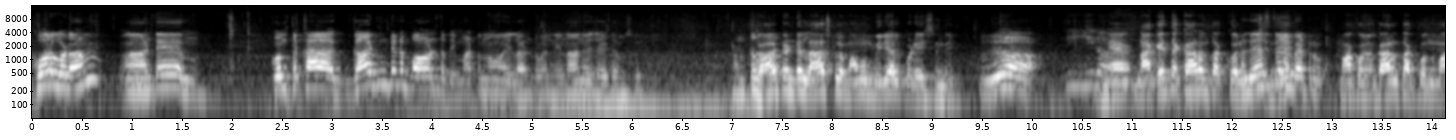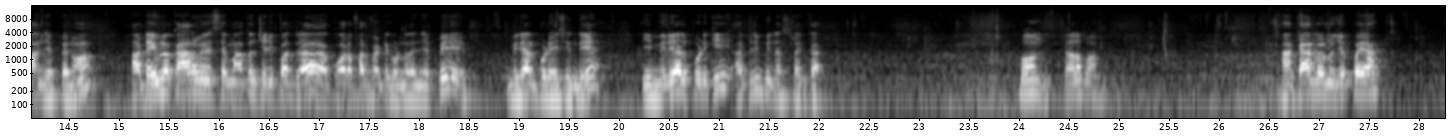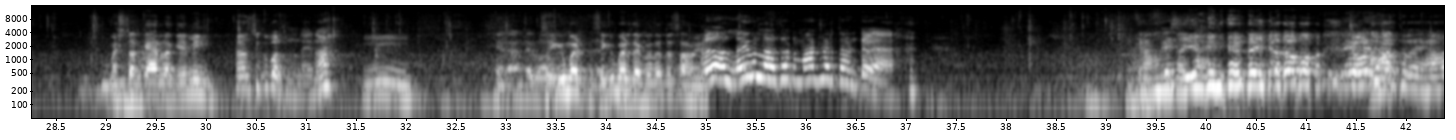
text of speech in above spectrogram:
కూర కూడా అంటే కొంత కా ఘాటు ఉంటేనే బాగుంటుంది మటన్ ఇలాంటివన్నీ నాన్ వెజ్ ఐటమ్స్ ఘాట్ అంటే లాస్ట్లో మా అమ్మ మిరియాల పొడి వేసింది. నాకైతే కారం తక్కువ అది అనిపించింది. వేస్తేనే బెటర్ మా కొంచెం కారం తక్కువ ఉంది మా అని చెప్పాను. ఆ టైంలో కారం వేస్తే మాత్రం చెడిపోద్దిరా కూర పర్ఫెక్ట్గా ఉండదని చెప్పి మిరియాల పొడి వేసింది. ఈ మిరియాల పొడికి అదిరిపోయింది అసలు ఇంకా. బాగుంది చాలా బాగుంది. ఆ క్యార్లో నువ్వు చెప్పాయా మిస్టర్ క్యార్లో గేమింగ్ సిగ్గుపడుతుంది ఆయన సిగ్గుపడితే సిగ్గుపడితే కుదరదు స్వామి. లైవ్లో అతోటి మాట్లాడుతూ ఉంటావా? అయ్యా చూడబడుతున్నాయా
